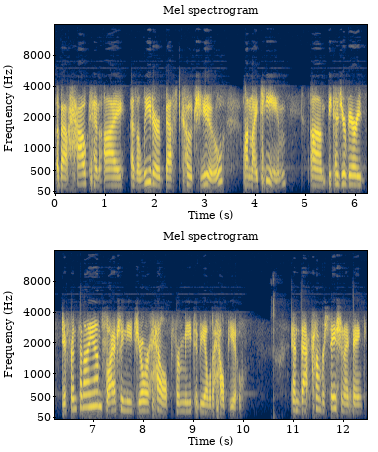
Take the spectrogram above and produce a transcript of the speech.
about how can I, as a leader, best coach you on my team um, because you're very different than I am. So I actually need your help for me to be able to help you. And that conversation, I think,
